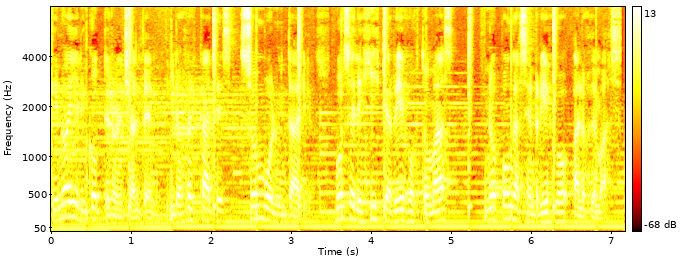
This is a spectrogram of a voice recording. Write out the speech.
que no hay helicóptero en el Chaltén y los rescates son voluntarios. Vos elegís qué riesgos tomás, no pongas en riesgo a los demás.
